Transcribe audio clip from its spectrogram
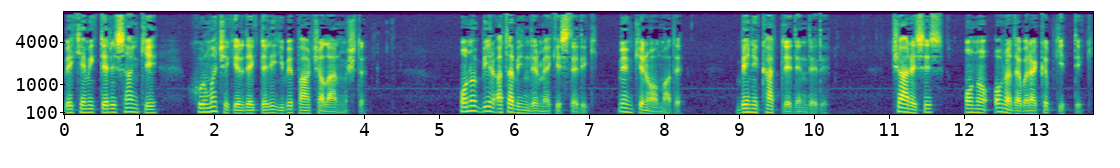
ve kemikleri sanki hurma çekirdekleri gibi parçalanmıştı. Onu bir ata bindirmek istedik. Mümkün olmadı. Beni katledin dedi. Çaresiz onu orada bırakıp gittik.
